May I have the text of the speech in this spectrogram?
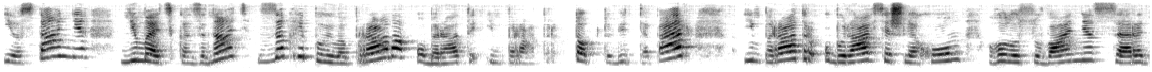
І останнє німецька знать закріпила право обирати імператора. Тобто відтепер імператор обирався шляхом голосування серед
